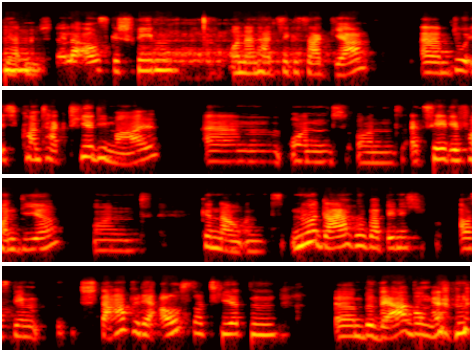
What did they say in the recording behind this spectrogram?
Die mhm. hat eine Stelle ausgeschrieben und dann hat sie gesagt, ja, ähm, du, ich kontaktiere die mal ähm, und, und erzähle dir von dir. Und genau, und nur darüber bin ich aus dem Stapel der aussortierten äh, Bewerbungen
